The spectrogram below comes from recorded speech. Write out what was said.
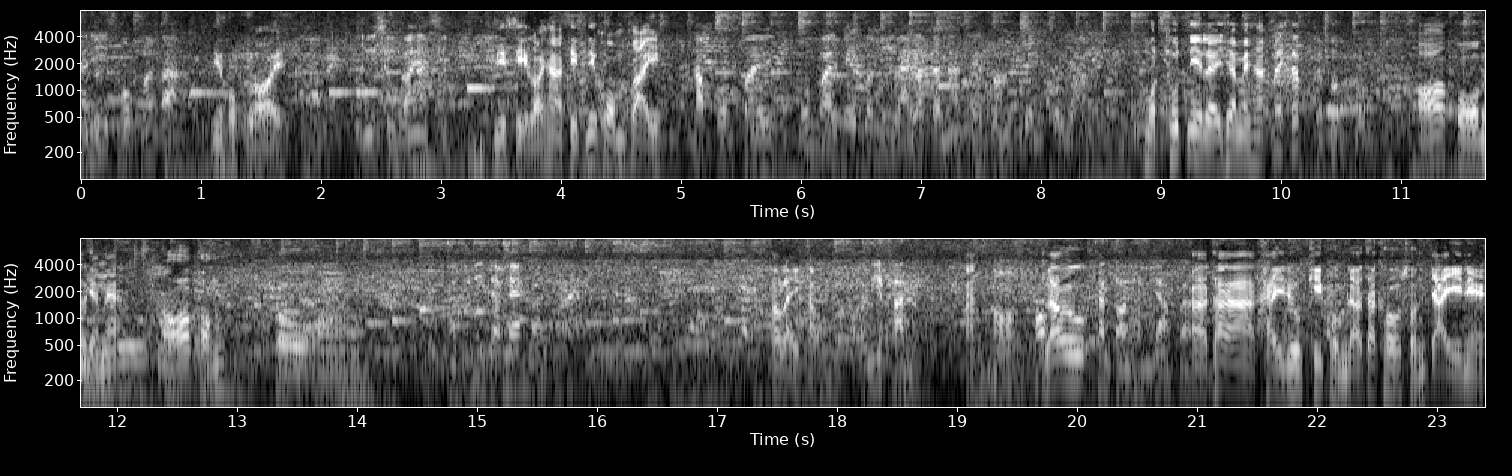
อันนี้หกร้อยบาทนี่600ครับตัวนี้สี่ร้อยห้าสิบนี่450นี่โคมไฟ ครับผมไปผมไปผมก็มีหลายลักษณะแต่ตัวนี้เป็นตัวอย่าง หมดชุดนี่เลยใช่ไหมฮะ ไม่ครับแต่พวกผม อ๋อโคมใช่ไหมฮะตัวนี้คือ อ๋อของโชว์อ๋ออันตัวนี้จะแพงหน่อยเท่าไหร่ครับตัวนี้พันพันอ๋อเพราะแล้วขั้นตอนทำยากมากเอ่อถ้าใครดูคลิปผมแล้วถ้าเขาสนใจเนี่ย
